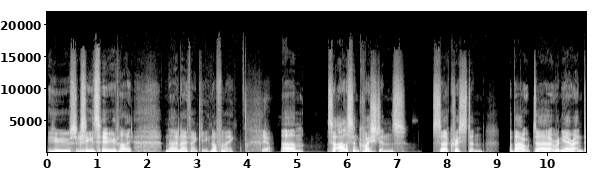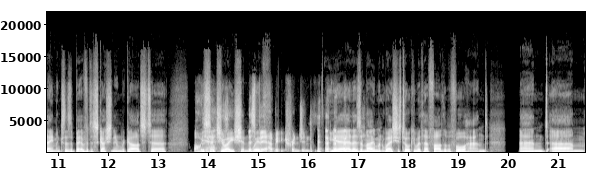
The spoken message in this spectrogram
who succeeds who? Like, no, no, thank you, not for me. Yeah. Um. So Alicent questions Sir Criston about uh, Rhaenyra and Daemon because there's a bit of a discussion in regards to Oh the yeah, situation This, with this bit had me cringing. yeah, there's a moment where she's talking with her father beforehand, and um,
